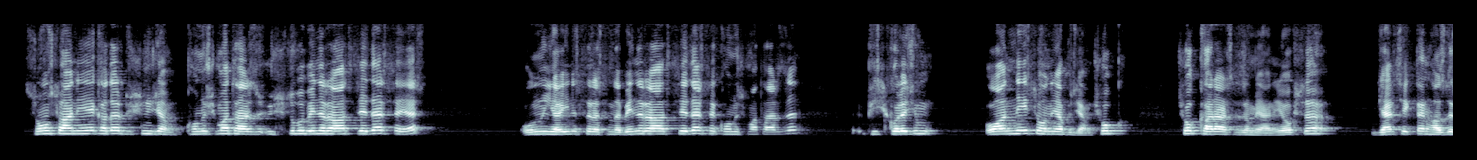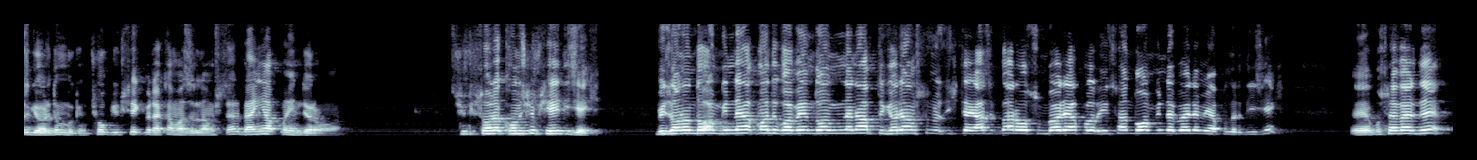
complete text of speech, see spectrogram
Son saniyeye kadar düşüneceğim. Konuşma tarzı, üslubu beni rahatsız ederse eğer, onun yayını sırasında beni rahatsız ederse konuşma tarzı, psikolojim o an neyse onu yapacağım. Çok çok kararsızım yani. Yoksa gerçekten hazır gördüm bugün. Çok yüksek bir rakam hazırlamışlar. Ben yapmayın diyorum ama. Çünkü sonra konuşup şey diyecek. Biz onun doğum gününde yapmadık. O benim doğum günümde ne yaptı görüyor musunuz? İşte yazıklar olsun böyle yapılır. İnsan doğum gününde böyle mi yapılır diyecek. Ee, bu sefer de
